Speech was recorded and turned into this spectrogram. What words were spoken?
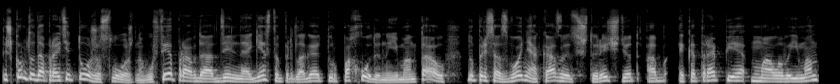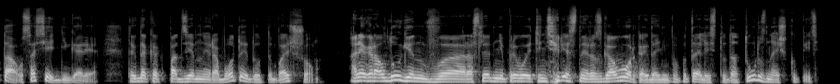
Пешком туда пройти тоже сложно. В Уфе, правда, отдельное агентство предлагают турпоходы на Ямантау, но при созвоне оказывается, что речь идет об экотропе Малого Ямантау, соседней горе, тогда как подземные работы идут на Большом. Олег Ралдугин в расследовании приводит интересный разговор, когда они попытались туда тур, значит, купить.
